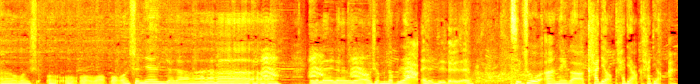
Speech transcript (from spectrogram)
呃，我是我我我我我我瞬间觉得，来来来来，我什么都不知道。哎对对对，此处啊那个卡掉卡掉卡掉啊。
